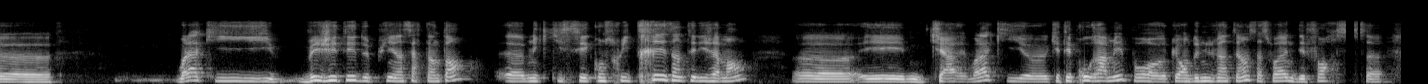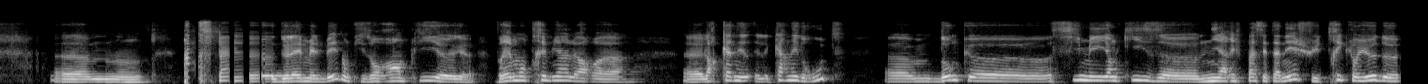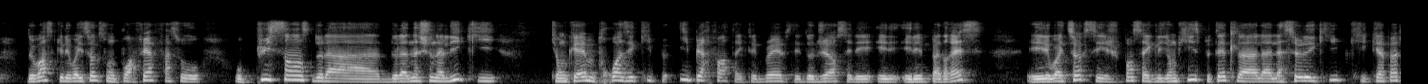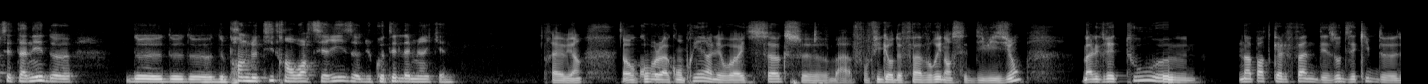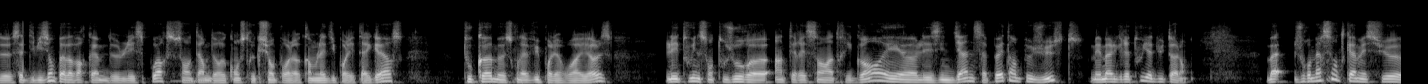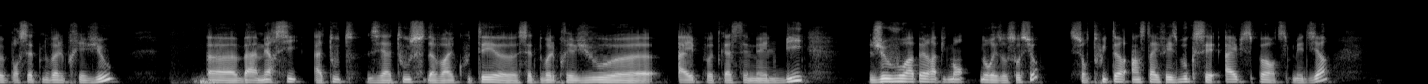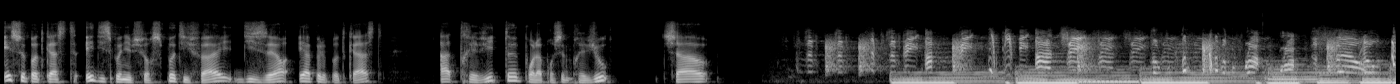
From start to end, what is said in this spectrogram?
voilà, qui végétait depuis un certain temps mais qui s'est construit très intelligemment. et qui a, voilà qui, qui était programmé pour qu'en 2021 ça soit une des forces de la MLB. Donc ils ont rempli vraiment très bien leur leur carnet de route euh, donc, euh, si mes Yankees euh, n'y arrivent pas cette année, je suis très curieux de, voir ce que les White Sox vont pouvoir faire face aux, puissances de la, de la National League qui, qui ont quand même trois équipes hyper fortes avec les Braves, les Dodgers et les, et, Padres. Et les White Sox, c'est, je pense, avec les Yankees, peut-être la, seule équipe qui est capable cette année de, prendre le titre en World Series du côté de l'américaine. Très bien. Donc, on l'a compris, hein, les White Sox bah, font figure de favoris dans cette division malgré tout, euh, n'importe quel fan des autres équipes de, cette division peuvent avoir quand même de l'espoir, que ce soit en termes de reconstruction, pour comme l'a dit pour les Tigers, tout comme euh, ce qu'on a vu pour les Royals. Les Twins sont toujours euh, intéressants, intrigants, et les Indians, ça peut être un peu juste, mais malgré tout, il y a du talent. Bah, je vous remercie en tout cas, messieurs, pour cette nouvelle preview. bah, merci à toutes et à tous d'avoir écouté cette nouvelle preview Hype Podcast MLB. Je vous rappelle rapidement nos réseaux sociaux. Sur Twitter, Insta et Facebook, c'est Hype Sports Media. Et ce podcast est disponible sur Spotify, Deezer et Apple Podcast. À très vite pour la prochaine preview. Ciao. to be a B-I-G. The rock, rock the cell.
